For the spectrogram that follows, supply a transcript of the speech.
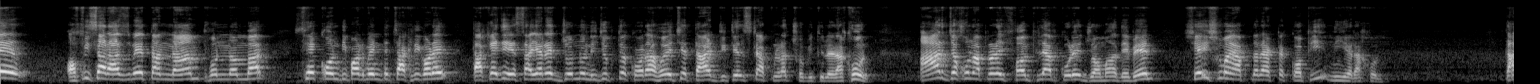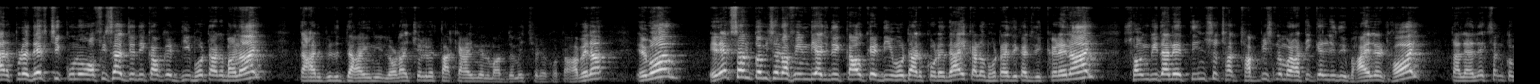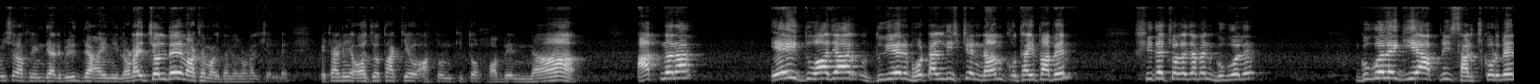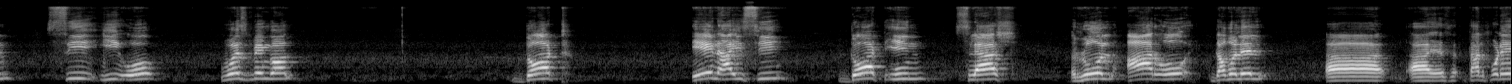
অফিসার আসবে, তার নাম, ফোন নাম্বার, সে কোন ডিপার্টমেন্টে চাকরি করে, তাকে যে এসআইআর এর জন্য নিযুক্ত করা হয়েছে, তার ডিটেলসটা আপনারা ছবি তুলে রাখুন। আর যখন আপনারা এই ফর্ম ফিল আপ করে জমা দেবেন, সেই সময় আপনারা একটা কপি নিয়ে রাখুন। তারপরে দেখছি কোনো অফিসার যদি কাউকে ডি ভোটার বানায় তার বিরুদ্ধে আইনি লড়াই চলবে, তাকে আইনের মাধ্যমে ছেড়ে কথা হবে না। এবং ইলেকশন কমিশন অফ ইন্ডিয়া যদি কাউকে ডি ভোটার করে দেয়, কারণ ভোটাধিকার যদি কেড়ে নেয় সংবিধানের তিনশো ছাব্বিশ নম্বর আর্টিকেল যদি ভায়োলেট হয়, তাহলে ইলেকশন কমিশন অফ ইন্ডিয়ার বিরুদ্ধে আইনি লড়াই চলবে, মাঠে ময়দানে লড়াই চলবে। এটা নিয়ে অযথা কেউ আতঙ্কিত হবে না। আপনারা এই দু হাজার দুইয়ের ভোটার লিস্টের নাম কোথায় পাবেন? সিধে চলে যাবেন গুগলে গুগলে গিয়ে আপনি সার্চ করবেন CEO west Bengal dot NIC dot in slash roll R O double L তারপরে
